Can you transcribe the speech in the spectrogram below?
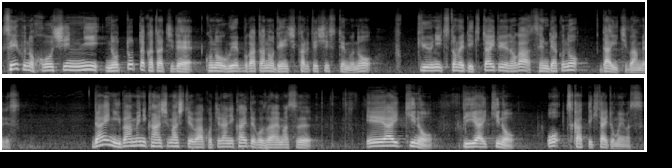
政府の方針にのっとった形で、このウェブ型の電子カルテシステムの復旧に努めていきたいというのが戦略の第1番目です。第2番目に関しましては、こちらに書いてございます AI 機能、BI 機能を使っていきたいと思います。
